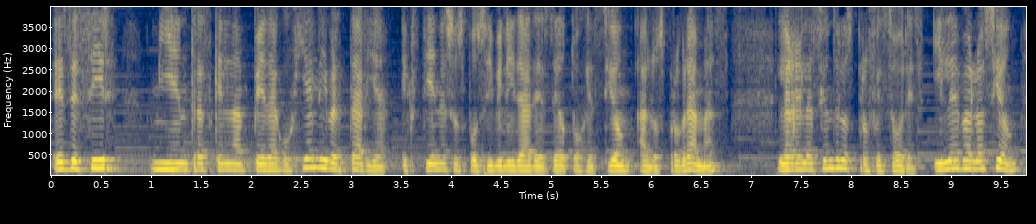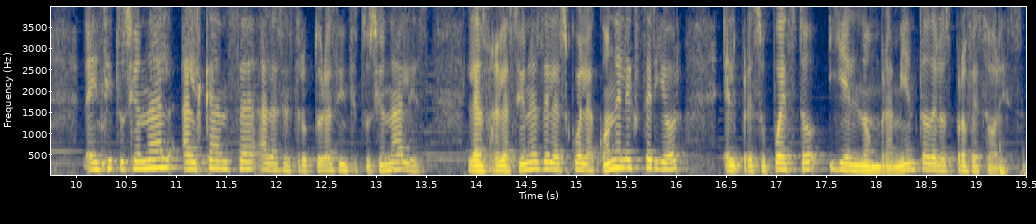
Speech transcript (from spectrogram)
Es decir, mientras que en la pedagogía libertaria extiende sus posibilidades de autogestión a los programas, la relación de los profesores y la evaluación, la institucional alcanza a las estructuras institucionales, las relaciones de la escuela con el exterior, el presupuesto y el nombramiento de los profesores.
